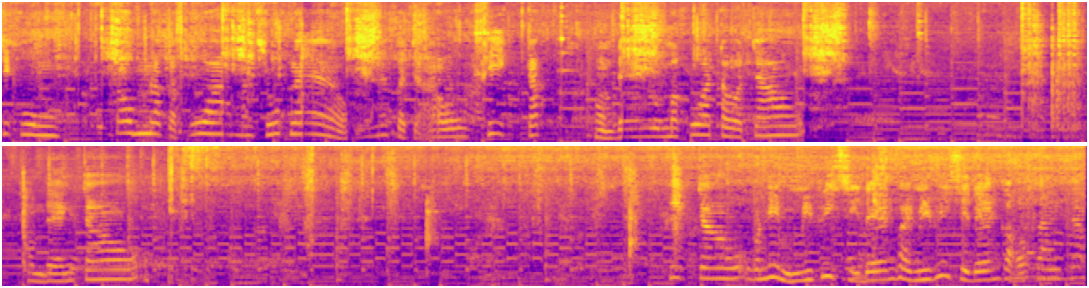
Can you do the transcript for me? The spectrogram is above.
ที่กรุง ต้มแล้วก็คั่วมันสุกแล้วแล้วนั่ก็จะเอาพริกกับหอมแดงลงมาคั่วต่อเจ้า หอมแดงเจ้าพริกเจ้าวันนี้มีพริกสีแดงไปมีพริกสีแดงก็เอาใส่เจ้า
